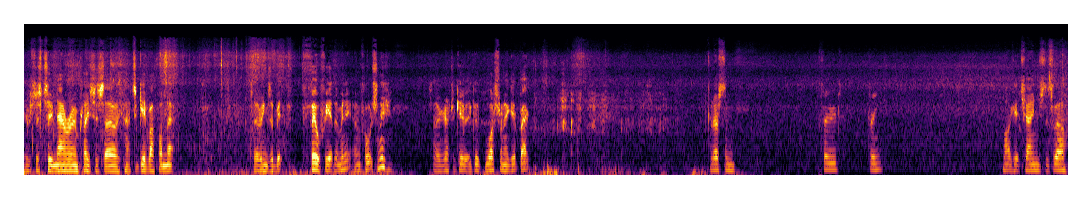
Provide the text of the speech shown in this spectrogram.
it was just too narrow in places, so I had to give up on that. So everything's a bit filthy at the minute, unfortunately. So I have to give it a good wash when I get back. Can have some food, drink. Might get changed as well.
